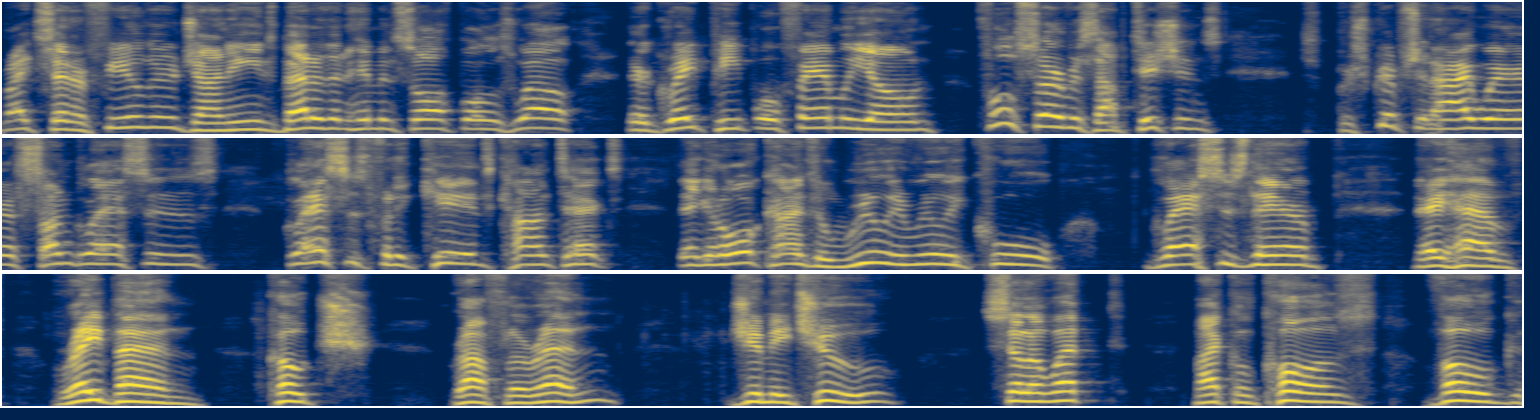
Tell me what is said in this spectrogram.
right center fielder. Johnny's better than him in softball as well. They're great people, family owned, full service opticians, prescription eyewear, sunglasses, glasses for the kids, contacts. They got all kinds of really, really cool glasses there. They have Ray Ban, Coach, Ralph Lauren, Jimmy Choo, Silhouette, Michael Kors, Vogue,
